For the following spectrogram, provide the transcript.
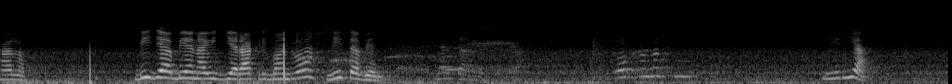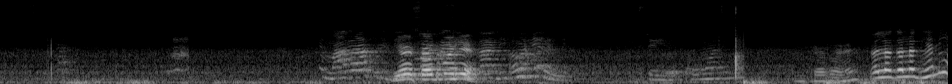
હાલો. બીજા બેન આવી ગયા રાખડી બાંધવા નીતા બેન? અલગ અલગ હે ને?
